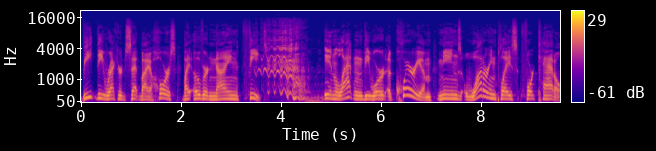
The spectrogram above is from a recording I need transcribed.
beat the record set by a horse by over nine feet. In Latin, the word aquarium means watering place for cattle.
